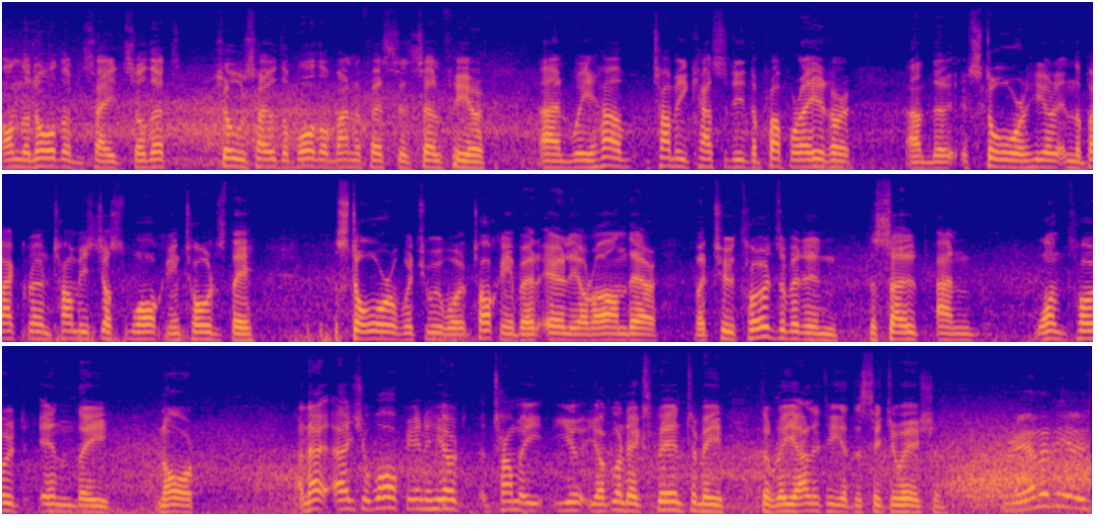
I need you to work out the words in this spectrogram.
on the northern side. So that shows how the border manifests itself here. And we have Tommy Cassidy, the proprietor, and the store here in the background. Tommy's just walking towards the store which we were talking about earlier on there, but two thirds of it in the south and one third in the north. And as you walk in here, Tommy, you, are going to explain to me the reality of the situation. The reality is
